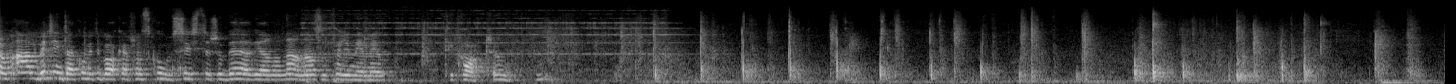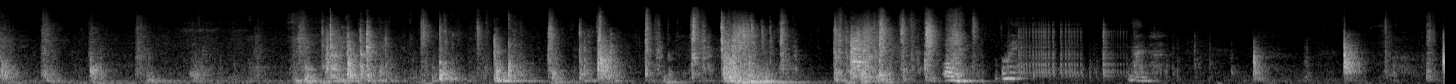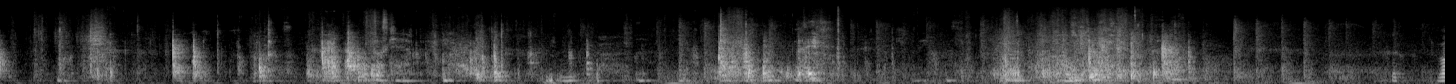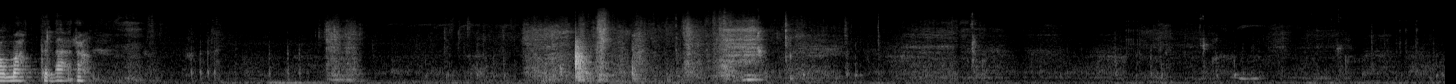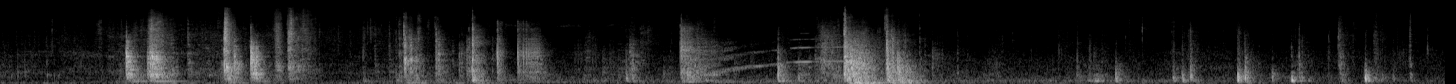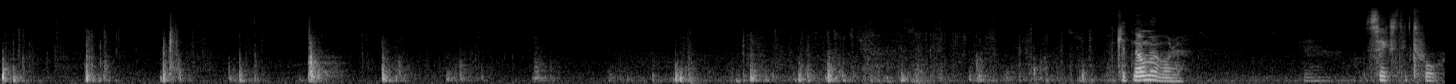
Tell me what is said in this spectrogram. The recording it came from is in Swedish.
Eftersom Albert inte har kommit tillbaka från skolsyster så behöver jag någon annan som följer med mig upp till kartrum. Mm. Var mattelära. Nummer var det? Eh, 62.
